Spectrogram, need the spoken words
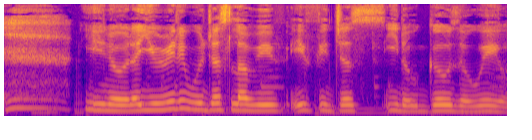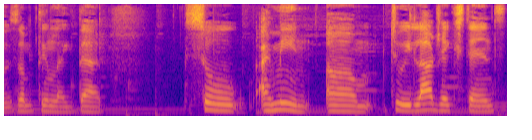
you know that you really would just love if if it just you know goes away or something like that. So i mean um to a large extent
